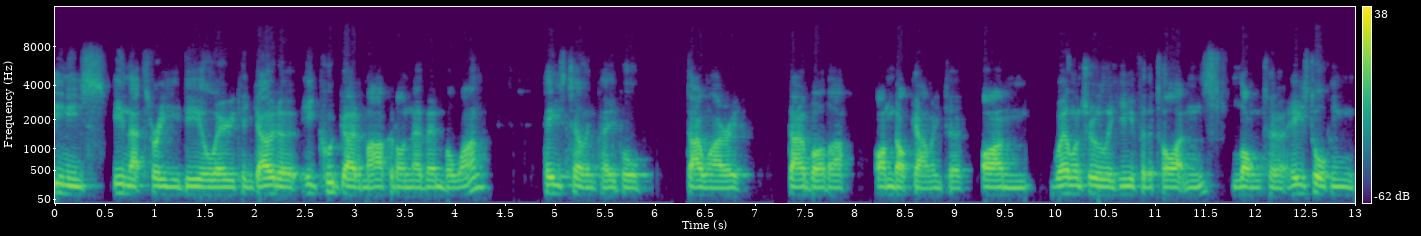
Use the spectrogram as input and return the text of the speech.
in his in that three year deal where he can go to he could go to market on November one. He's telling people, don't worry, don't bother. I'm not going to. I'm well and truly here for the Titans long term. He's talking.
